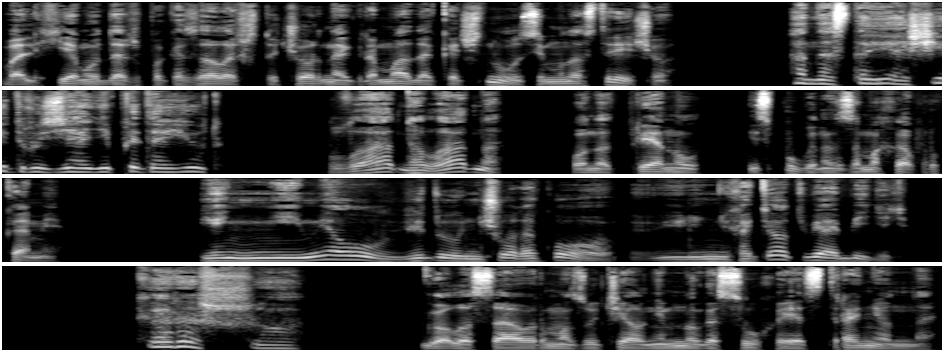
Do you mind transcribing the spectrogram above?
Вальхему даже показалось, что черная громада качнулась ему навстречу. «А настоящие друзья не предают». «Ладно, ладно», — он отпрянул, испуганно замахав руками. «Я не имел в виду ничего такого и не хотел тебя обидеть». «Хорошо», — голос Аурма звучал немного сухо и отстраненно.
